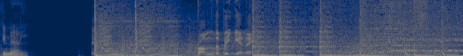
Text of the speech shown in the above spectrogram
Final. From the beginning.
